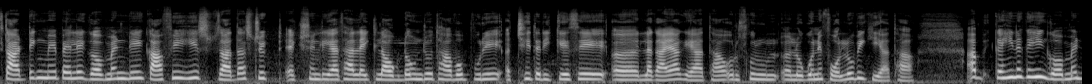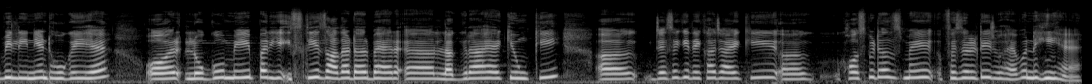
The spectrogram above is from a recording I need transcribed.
स्टार्टिंग में पहले गवर्नमेंट ने काफ़ी ही ज़्यादा स्ट्रिक्ट एक्शन लिया था लाइक लॉकडाउन जो था वो पूरे अच्छी तरीके से लगाया गया था और उसको लोगों ने फॉलो भी किया था। अब कहीं ना कहीं गवर्नमेंट भी लीनियंट हो गई है और लोगों में पर ये इसलिए ज़्यादा डर बह लग रहा है क्योंकि जैसे कि देखा जाए कि हॉस्पिटल्स में फैसिलिटी जो है वो नहीं है।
